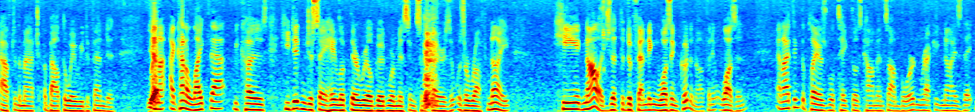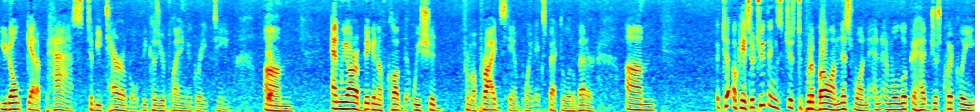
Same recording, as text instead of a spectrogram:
after the match about the way we defended. Yeah. And I, I kind of like that because he didn't just say, "Hey, look, they're real good. We're missing some players. It was a rough night." He acknowledged that the defending wasn't good enough, and it wasn't. And I think the players will take those comments on board and recognize that you don't get a pass to be terrible because you're playing a great team. Yeah. Um, and we are a big enough club that we should, from a pride standpoint, expect a little better. Um, okay, so two things just to put a bow on this one, and, and we'll look ahead just quickly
